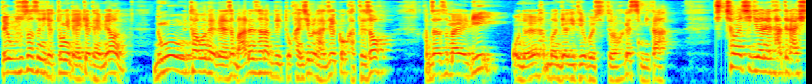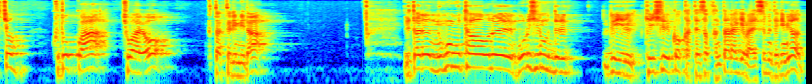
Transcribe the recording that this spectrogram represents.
대곡 수사선이 개통이 되게 되면 능곡 뉴타운에 대해서 많은 사람들이 또 관심을 가질 것 같아서 감사 스마일이 오늘 한번 이야기 드려볼 수 있도록 하겠습니다. 시청하시기 전에 다들 아시죠? 구독과 좋아요 부탁드립니다. 일단은 능곡뉴타운을 모르시는 분들이 계실 것 같아서 간단하게 말씀을 드리면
